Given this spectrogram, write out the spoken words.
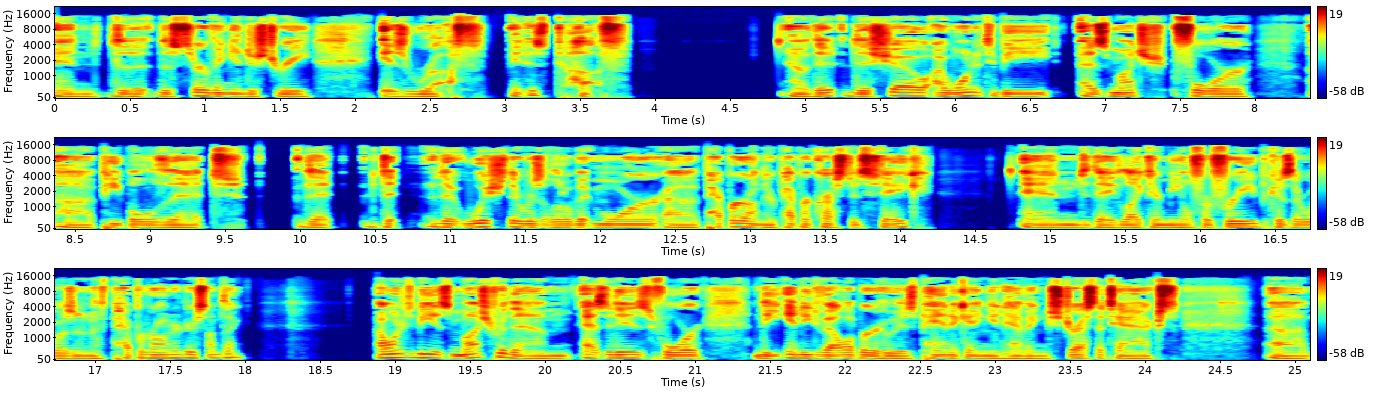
and the the serving industry is rough. It is tough. Now, the the show I want it to be as much for uh, people that that that that wish there was a little bit more uh, pepper on their pepper crusted steak, and they'd like their meal for free because there wasn't enough pepper on it or something. I want it to be as much for them as it is for the indie developer who is panicking and having stress attacks uh,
